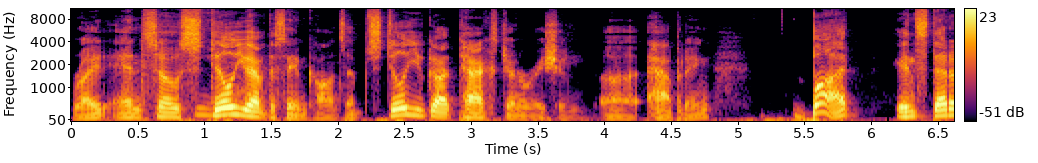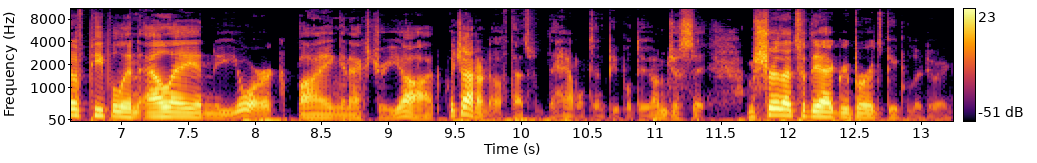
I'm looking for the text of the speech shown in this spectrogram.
Right? And so still yeah. you have the same concept. Still you've got tax generation uh, happening, but instead of people in LA and New York buying an extra yacht, which I don't know if that's what the Hamilton people do. I'm just I'm sure that's what the Angry Birds people are doing.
